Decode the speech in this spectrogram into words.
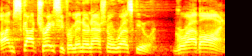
I'm Scott Tracy from International Rescue. Grab on.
